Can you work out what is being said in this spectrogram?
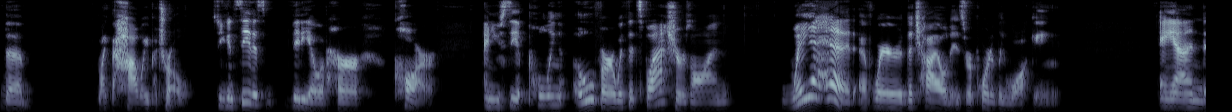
the like the highway patrol. So you can see this video of her car and you see it pulling over with its flashers on way ahead of where the child is reportedly walking. And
